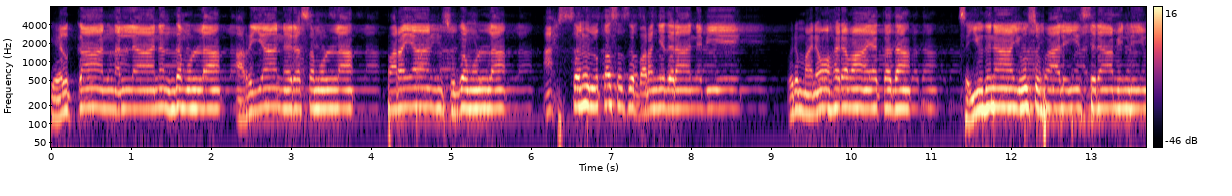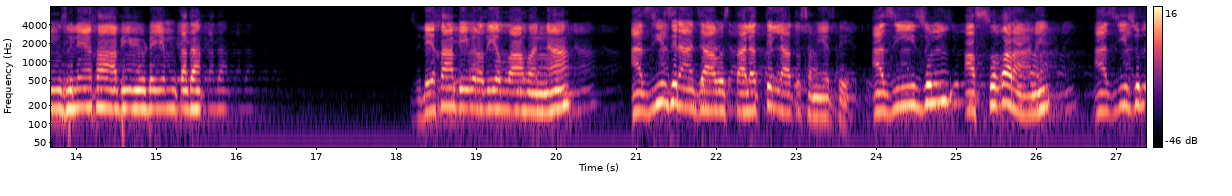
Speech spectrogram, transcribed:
കേൾക്കാൻ നല്ല ആനന്ദമുള്ള അറിയാൻ രസമുള്ള പറയാൻ സുഖമുള്ള അഹ്സനുൽ ഖസസ് പറഞ്ഞു തരാൻ നബിയെ. ഒരു മനോഹരമായ കഥ. സയ്യുദന യൂസുഫ് അലൈഹി ഇസ്ലാമിന്റെയും സുലേഖ കഥ. സുലേഖ ബീവി റളിയല്ലാഹു അൻഹ അസീസ് രാജാവ് സ്ഥലത്തില്ലാത്ത സമയത്ത് അസീസുൽ അസുഖറാണ് അസീസുൽ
